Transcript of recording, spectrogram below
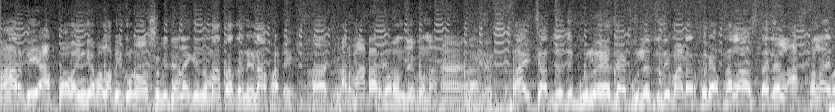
মারবি আত্মা ভাঙ্গে ফেলাবি কোনো অসুবিধা নাই কিন্তু মাথা জানি না ফাটে। আচ্ছা। আর মার্ডার করন দেবো না। হ্যাঁ, বাই চান্স যদি ভুলে যায় ভুলে যদি মার্ডার করে ফেলাস তাহলে লাশ ফেলায়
